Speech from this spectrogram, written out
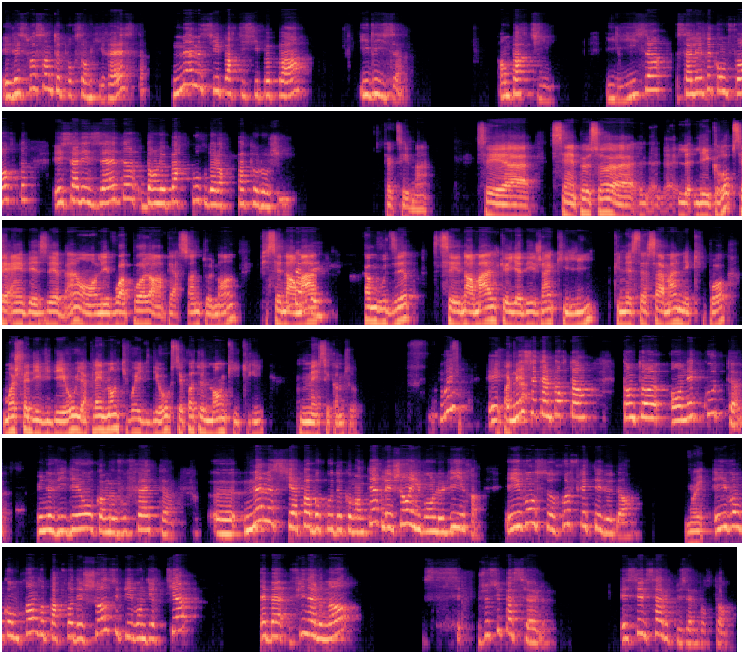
Et les 60% qui restent, même s'ils ne participent pas, ils lisent en partie. Ils lisent, ça les réconforte et ça les aide dans le parcours de leur pathologie. Effectivement. C'est euh, c'est un peu ça. Euh, les groupes, c'est invisible. Hein? On ne les voit pas en personne, tout le monde. Puis c'est normal, comme vous dites, c'est normal qu'il y a des gens qui lisent, qui nécessairement n'écrivent pas. Moi, je fais des vidéos. Il y a plein de monde qui voit les vidéos. Ce n'est pas tout le monde qui écrit, mais c'est comme ça. Oui, mais c'est important. Quand on, écoute une vidéo comme vous faites, euh, même s'il n'y a pas beaucoup de commentaires, les gens, ils vont le lire et ils vont se refléter dedans. Oui. Et ils vont comprendre parfois des choses et puis ils vont dire tiens, eh ben, finalement, je ne suis pas seule. Et c'est ça le plus important.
